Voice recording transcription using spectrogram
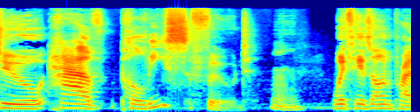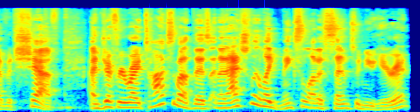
to have police food with his own private chef. And Jeffrey Wright talks about this, and it actually like makes a lot of sense when you hear it.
